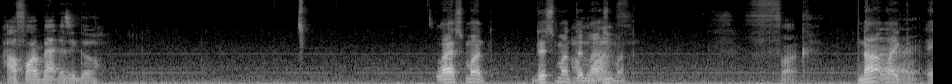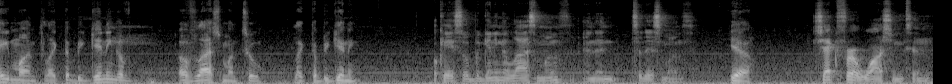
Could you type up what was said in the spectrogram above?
How far back does it go? Last month. This month A and last month? month. Fuck. Not like Alright. a month, like the beginning of of last month too. Like the beginning. Okay, so beginning of last month and then to this month. Yeah. Check for Washington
